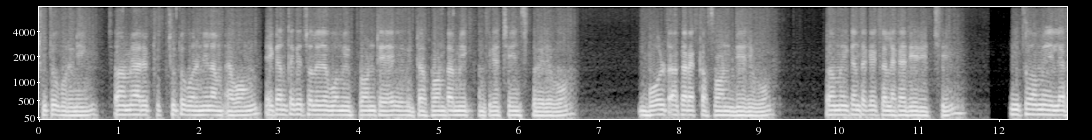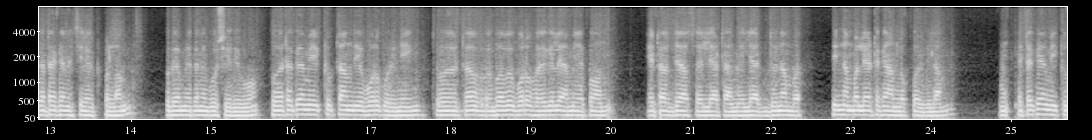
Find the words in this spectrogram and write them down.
ছোট করে নিই। তো আমি আর একটু ছোট করে নিলাম এবং এখান থেকে চলে যাব আমি ফ্রন্টে এটা ফ্রন্ট আমি এখান থেকে চেঞ্জ করে দেব। বোল্ড আকার একটা ফ্রন্ট দিয়ে দিব। তো আমি এখান থেকে একটা লেখা দিয়ে দিচ্ছি। তো আমি এই লেখাটা এখানে সিলেক্ট করলাম। করে আমি এখানে বসিয়ে দেব। তো এটাকে আমি একটু টান দিয়ে বড় করে নিই। তো এটা এভাবে বড় হয়ে গেলে আমি এখন এটা যে আছে লেয়ারটা, আমি লেয়ার দুই নাম্বার, তিন নাম্বার লেয়ারটাকে আনলক করে দিলাম। এটাকে আমি একটু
